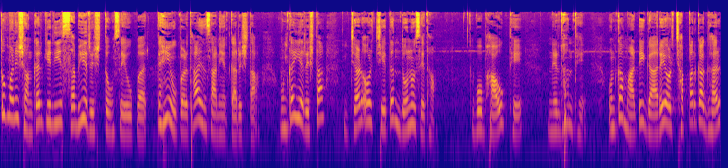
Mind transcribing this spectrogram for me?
तो मणिशंकर के लिए सभी रिश्तों से ऊपर, कहीं ऊपर था इंसानियत का रिश्ता। उनका ये रिश्ता जड़ और चेतन दोनों से था। वो भावुक थे, निर्धन थे। उनका माटी, गारे और छप्पर का घर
